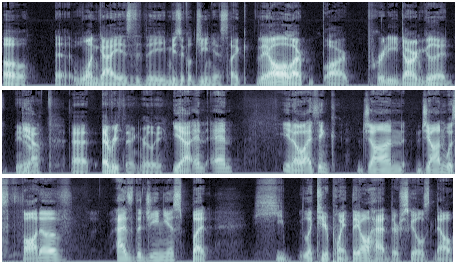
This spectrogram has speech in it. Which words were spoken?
oh uh, one guy is the musical genius like they all are are pretty darn good you know Yeah. at everything really Yeah, and and you know, I think John John was thought of as the genius, but he like to your point, they all had their skills. Now,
